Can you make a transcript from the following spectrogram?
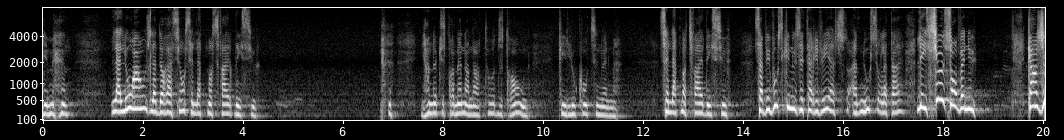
Amen. La louange, l'adoration, c'est l'atmosphère des cieux. Il y en a qui se promènent en entour du trône, puis louent continuellement. C'est l'atmosphère des cieux. Savez-vous ce qui nous est arrivé à, nous sur la terre? Les cieux sont venus. Quand Jésus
